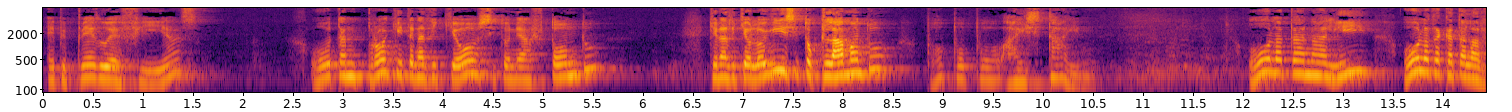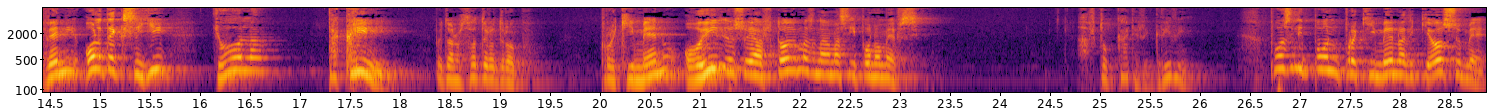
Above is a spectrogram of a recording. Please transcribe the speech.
επίπεδου ευφυΐας όταν πρόκειται να δικαιώσει τον εαυτόν του και να δικαιολογήσει το κλάμα του. Πω πω πω Αϊστάιν. Όλα τα αναλύει όλα τα καταλαβαίνει όλα τα εξηγεί και όλα τα κρίνει με τον ορθότερο τρόπο. Προκειμένου ο ίδιος ο εαυτός μας να μας υπονομεύσει. Αυτό κάτι δεν κρύβει. Πως λοιπόν προκειμένου να δικαιώσουμε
